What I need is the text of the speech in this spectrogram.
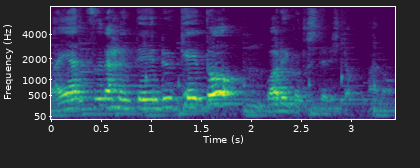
操られてるけど、うん。悪いことしてる人。あの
